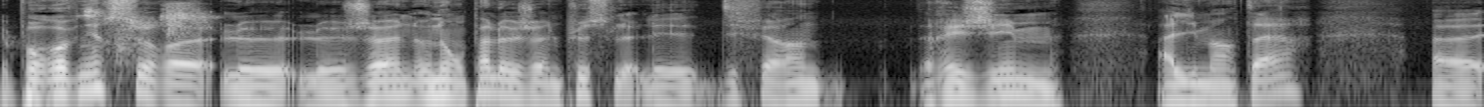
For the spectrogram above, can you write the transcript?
Et pour revenir sur euh, le, le, jeûne, non pas le jeûne, plus les différents régimes alimentaires, il euh,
